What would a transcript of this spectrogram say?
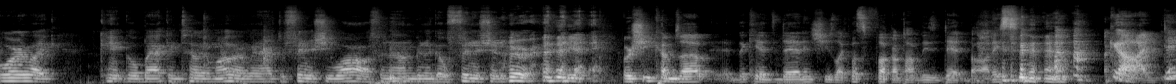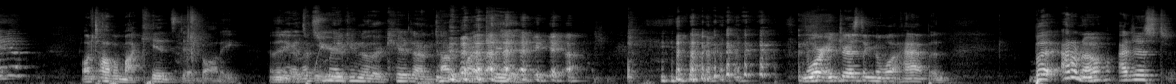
or, like, can't go back and tell your mother I'm gonna have to finish you off, and then I'm gonna go finishing her. yeah. Or she comes up, the kid's dead, and she's like, "Let's fuck on top of these dead bodies." God damn! On top of my kid's dead body, and then yeah, it gets let's weird. make another kid on top of my kid. yeah. More interesting than what happened. But I don't know. I just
